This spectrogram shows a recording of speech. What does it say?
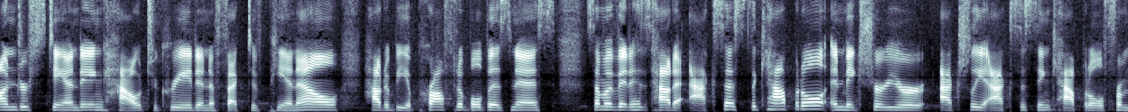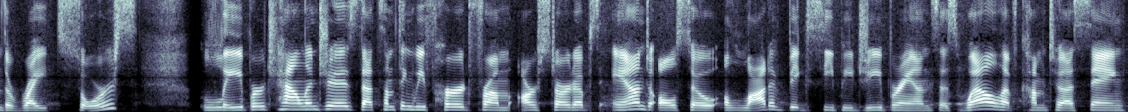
understanding how to create an effective p&l how to be a profitable business. Some of it is how to access the capital and make sure you're actually accessing capital from the right source. Labor challenges that's something we've heard from our startups and also a lot of big cpg brands as well have come to us saying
